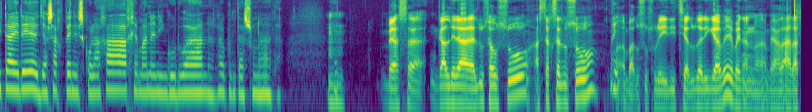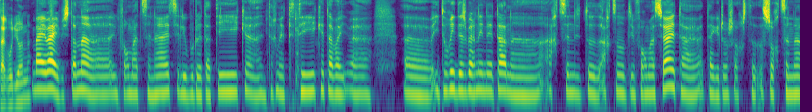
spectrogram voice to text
eta ere jasarpen eskolaja, jemanen inguruan, laguntasuna. Mm -hmm. Beaz, galdera heldu zauzu, aztertzen duzu, bai. ba, duzu zure iritzia dudarik gabe, baina behar da aratago joan? Bai, bai, biztan da, informatzen naiz, liburuetatik, internetetik, eta bai, uh, iturri desberdinetan uh, hartzen, ditu, hartzen dut informazioa eta eta gero sortzen da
